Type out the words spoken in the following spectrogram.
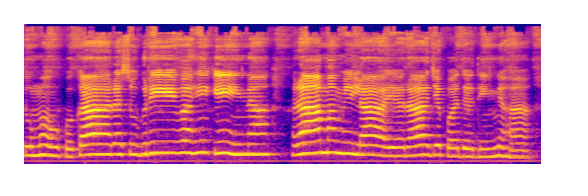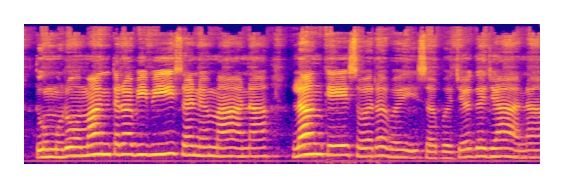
तुम उपकार सुग्रीव ही कीना લાય રાજપદ દિન્હા તુમરો મંત્ર વિભીષણ માના લંકેશ્વર વૈ સબ જગ જાના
